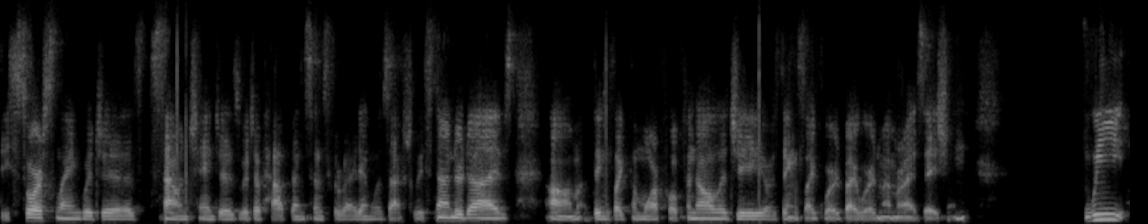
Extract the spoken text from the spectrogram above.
the source languages, sound changes, which have happened since the writing was actually standardized, um, things like the morphophonology or things like word by word memorization. We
